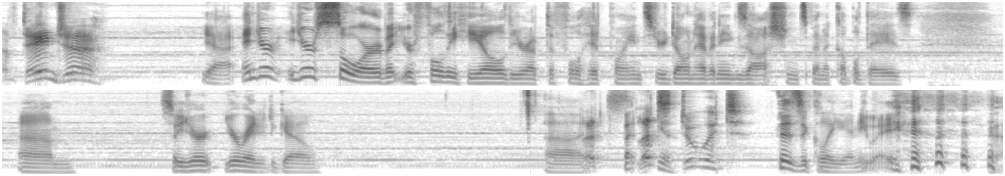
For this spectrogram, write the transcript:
of danger. Yeah, and you're you're sore, but you're fully healed. You're up to full hit points. You don't have any exhaustion. It's been a couple days, um, so you're you're ready to go. Uh, Let's but, let's you know, do it. physically anyway. yeah.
